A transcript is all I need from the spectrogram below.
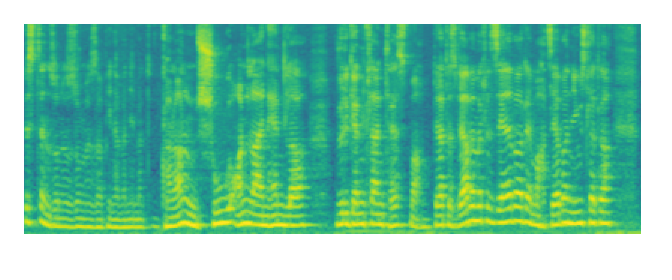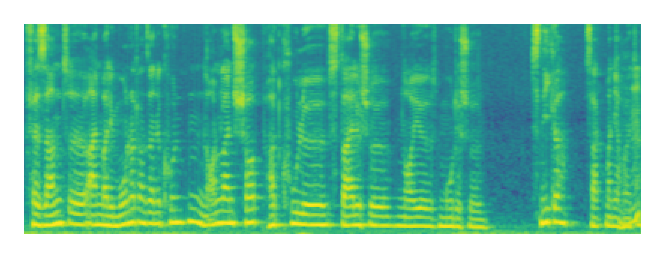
ist denn so eine Summe, Sabina, wenn jemand, keine Ahnung, ein Schuh-Online-Händler würde gerne einen kleinen Test machen? Der hat das Werbemittel selber, der macht selber Newsletter, Versand äh, einmal im Monat an seine Kunden, einen Online-Shop, hat coole, stylische, neue, modische Sneaker, sagt man ja mhm. heute.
